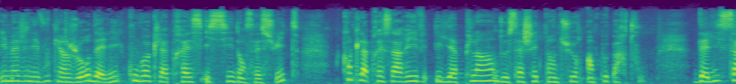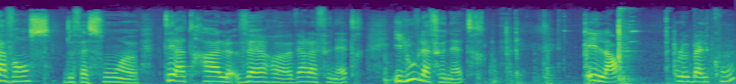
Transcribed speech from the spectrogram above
Imaginez-vous qu'un jour, Dali convoque la presse ici dans sa suite. Quand la presse arrive, il y a plein de sachets de peinture un peu partout. Dali s'avance de façon euh, théâtrale vers, euh, vers la fenêtre. Il ouvre la fenêtre. Et là, sur le balcon,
